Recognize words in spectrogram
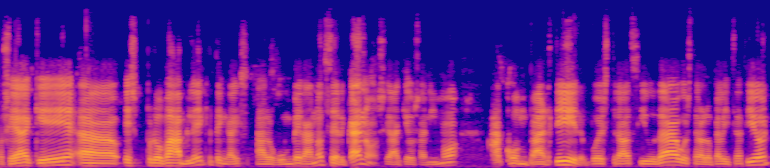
O sea que ah, es probable que tengáis algún vegano cercano. O sea que os animo a compartir vuestra ciudad, vuestra localización,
